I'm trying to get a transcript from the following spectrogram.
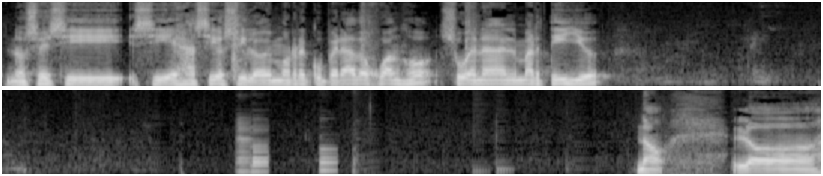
No sé si, si es así o si lo hemos recuperado, Juanjo. Suena el martillo. No, lo,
